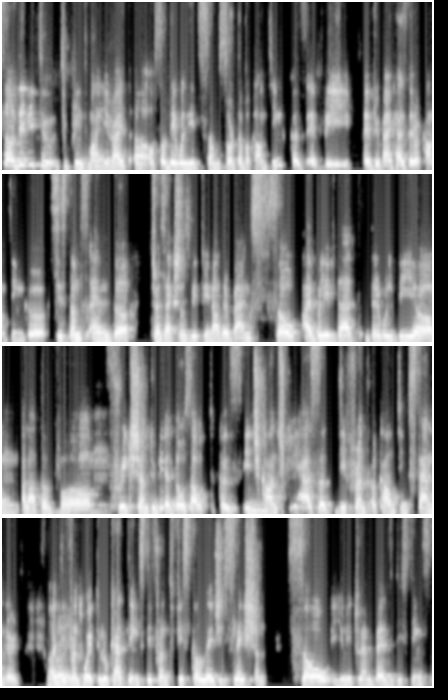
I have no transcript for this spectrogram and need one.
so they need to to print money right? Uh, also they will need some sort of accounting because every every bank has their accounting uh, systems and uh, transactions between other banks. So i believe that there will be um, a lot of um, friction to get those out because each mm. country has a different accounting standard a right. different way to look at things different fiscal legislation so you need to embed these things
